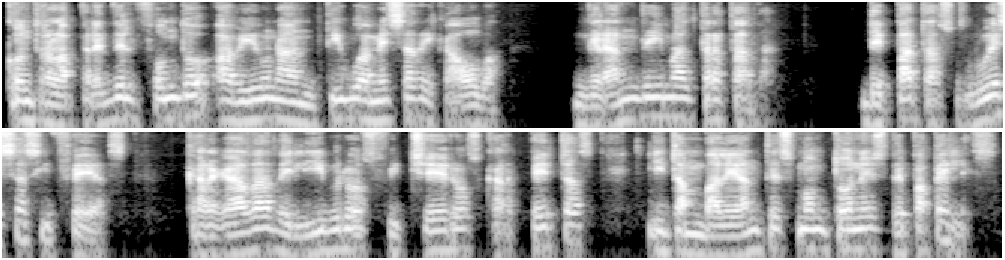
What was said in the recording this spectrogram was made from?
Contra la pared del fondo había una antigua mesa de caoba, grande y maltratada, de patas gruesas y feas, cargada de libros, ficheros, carpetas y tambaleantes montones de papeles.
